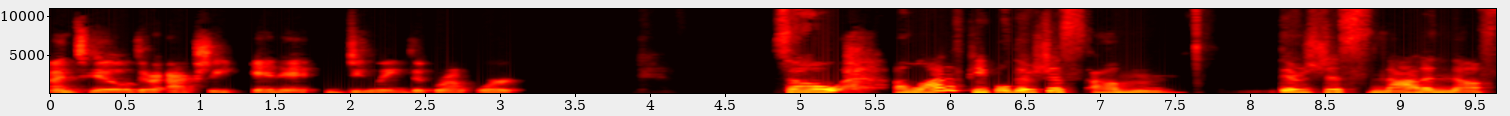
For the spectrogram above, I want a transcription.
until they're actually in it doing the grunt work. So, a lot of people, there's just um, there's just not enough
